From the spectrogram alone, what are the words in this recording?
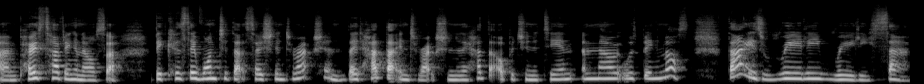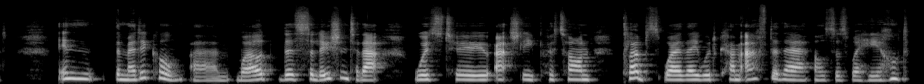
um, post having an ulcer because they wanted that social interaction. They'd had that interaction and they had that opportunity, and, and now it was being lost. That is really, really sad. In the medical um, world, the solution to that was to actually put on clubs where they would come after their ulcers were healed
